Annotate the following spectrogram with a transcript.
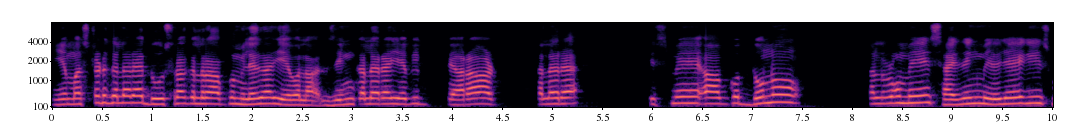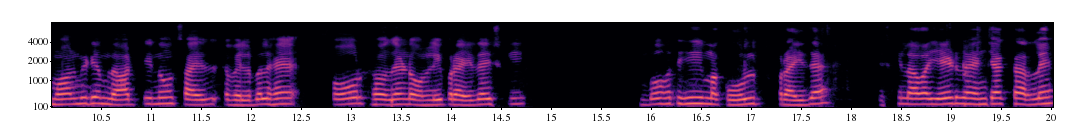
ये मस्टर्ड कलर है, दूसरा कलर आपको मिलेगा ये वाला। जिंक कलर है, ये भी प्यारा कलर है। इसमें आपको दोनों कलरों में साइजिंग मिल जाएगी। स्मॉल मीडियम लार्ज तीनों साइज़ अवेलेबल हैं। फोर थाउज़ेंड ओनली प्राइस है इसकी। बहुत ही मकूल प्राइस है। इसके अलावा ये डिज़ाइन चेक कर लें।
